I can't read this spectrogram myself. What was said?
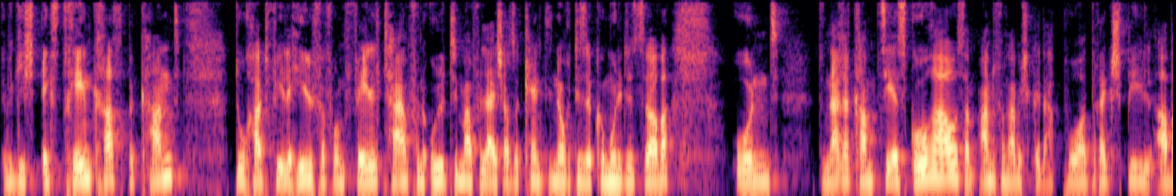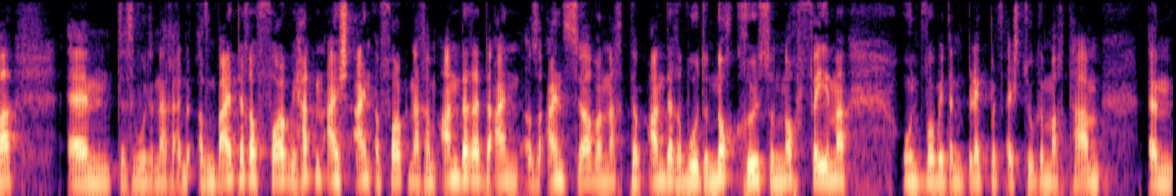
wirklich extrem krass bekannt durch halt viele Hilfe von Failtime, von Ultima vielleicht, also kennt ihr noch diese Community-Server. Und danach kam CSGO raus. Am Anfang habe ich gedacht, boah, Dreckspiel, aber ähm, das wurde nachher also ein weiterer Erfolg. Wir hatten eigentlich einen Erfolg nach dem anderen, der ein, also ein Server nach dem anderen wurde noch größer, noch famer. Und wo wir dann Blackbirds eigentlich zugemacht haben, ähm,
